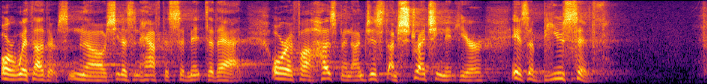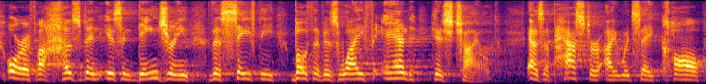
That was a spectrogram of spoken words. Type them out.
or with others, no, she doesn't have to submit to that. Or if a husband, I'm just, I'm stretching it here, is abusive or if a husband is endangering the safety both of his wife and his child. As a pastor, I would say call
